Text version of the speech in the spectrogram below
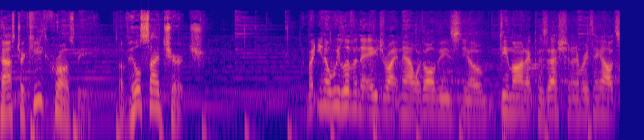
Pastor Keith Crosby of Hillside Church. But you know, we live in the age right now with all these, you know, demonic possession and everything else.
